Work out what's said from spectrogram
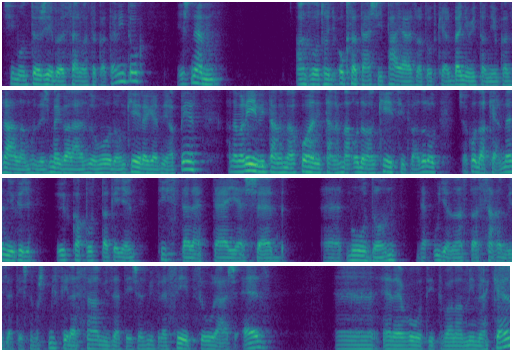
Simon törzséből származtak a tanítók, és nem az volt, hogy oktatási pályázatot kell benyújtaniuk az államhoz, és megalázó módon kéregetni a pénzt, hanem a lévitának, meg a kohanitának már oda van készítve a dolog, csak oda kell menniük, hogy ők kapottak egy ilyen tiszteletteljesebb módon, de ugyanazt a számüzetést. Na most miféle számüzetés ez, miféle szétszórás ez, erre volt itt valami nekem,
